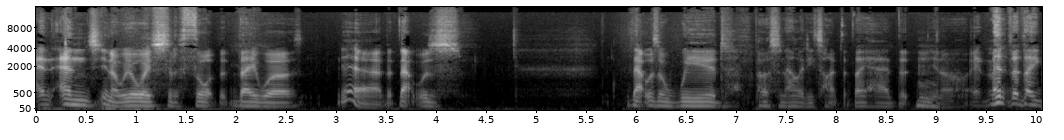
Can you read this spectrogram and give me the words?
and and you know we always sort of thought that they were yeah that that was that was a weird personality type that they had that hmm. you know it meant that they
